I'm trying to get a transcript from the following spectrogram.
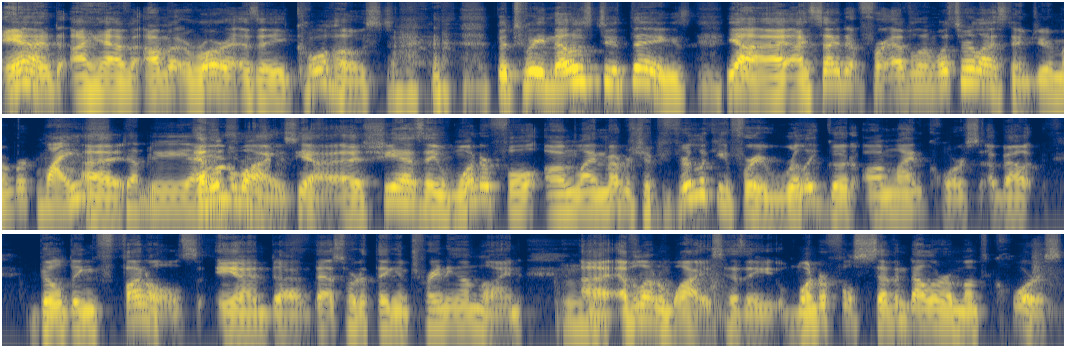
And I have Amit Arora as a co-host. Between those two things, yeah, I, I, signed up for Evelyn. What's her last name? Do you remember? Wise. Uh, W. Evelyn Wise. Yeah, uh, she has a wonderful online membership. If you're looking for a really good online course about building funnels and uh, that sort of thing and training online, mm-hmm. uh, Evelyn Wise has a wonderful seven dollar a month course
